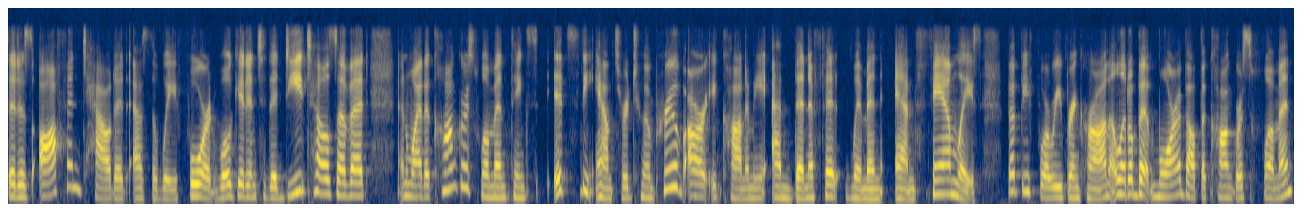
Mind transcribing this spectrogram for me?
that is often touted as the way forward. We'll get into the details of it and why the Congresswoman thinks it's the answer to improve our economy and benefit women and families. But before we bring her on, a little bit more about the Congresswoman.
